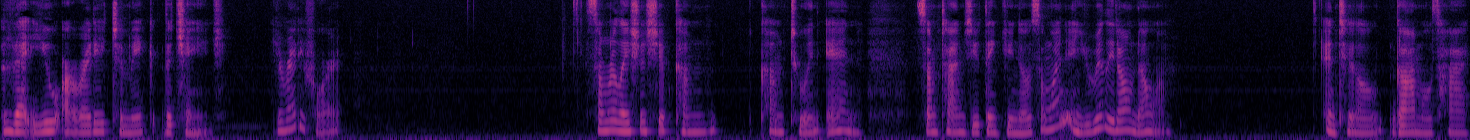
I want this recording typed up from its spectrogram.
that you are ready to make the change. You're ready for it. Some relationship come come to an end. Sometimes you think you know someone and you really don't know them until God Most High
